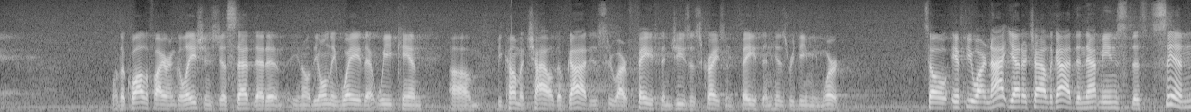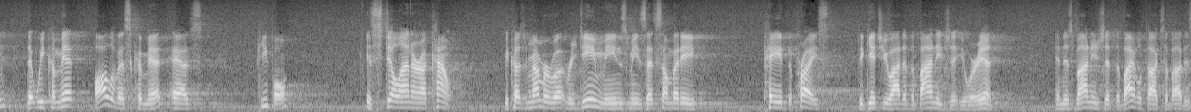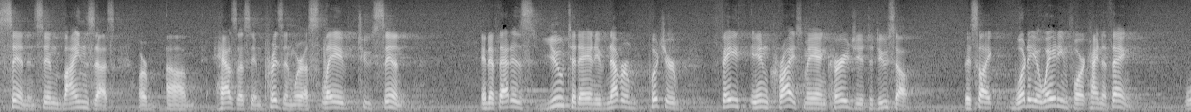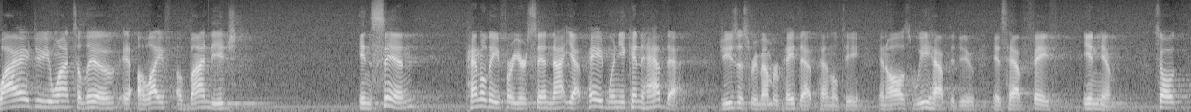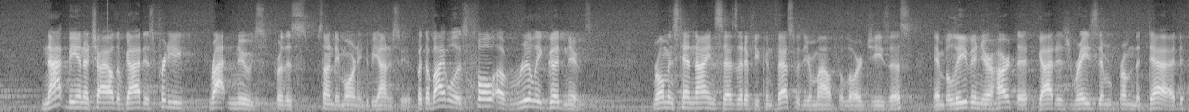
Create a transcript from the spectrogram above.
Well, the qualifier in Galatians just said that in, you know the only way that we can um, become a child of God is through our faith in Jesus Christ and faith in His redeeming work. So, if you are not yet a child of God, then that means the sin that we commit, all of us commit as people, is still on our account. Because remember, what redeem means means that somebody paid the price to get you out of the bondage that you were in. And this bondage that the Bible talks about is sin, and sin binds us or um, has us in prison. We're a slave to sin. And if that is you today and you've never put your faith in Christ, may I encourage you to do so. It's like, what are you waiting for kind of thing. Why do you want to live a life of bondage in sin penalty for your sin not yet paid when you can have that. Jesus, remember, paid that penalty, and all we have to do is have faith in him. So, not being a child of God is pretty rotten news for this Sunday morning, to be honest with you. But the Bible is full of really good news. Romans 10:9 says that if you confess with your mouth the Lord Jesus and believe in your heart that God has raised him from the dead,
